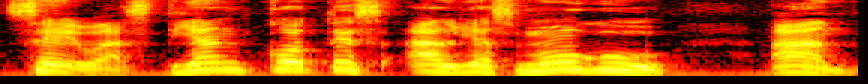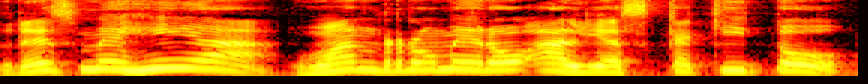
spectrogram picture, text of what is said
Sebastián Cotes alias Mogu, Andrés Mejía, Juan Romero alias Caquito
